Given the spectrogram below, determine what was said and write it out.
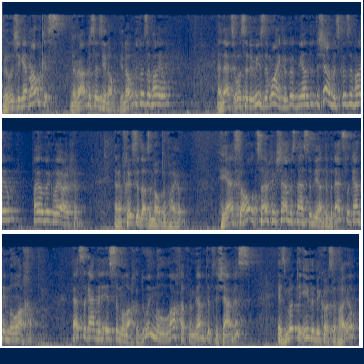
really should get Malchus. The Rabbi says you know. You know because of Hayel. And that's also the reason why could cook Miyantav the Shabbos, because of Hayel. Hayel Mikle Archem. And if Chisda doesn't hold of Hayel, he has to hold Tzarech Shabbos Nasa Miyantav. But that's Lagabi Malacha. That's the Issa Malacha. Doing Malacha from Yantav to Shabbos is mutta either because of Hayel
